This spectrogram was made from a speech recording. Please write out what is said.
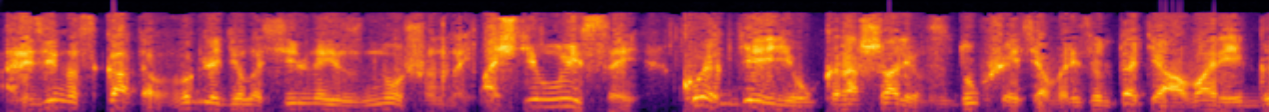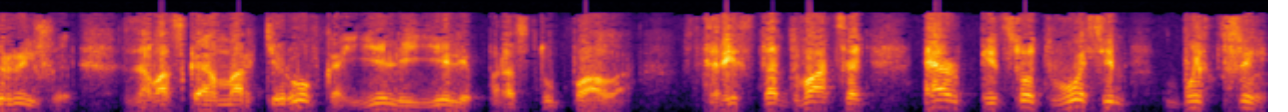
резина ската выглядела сильно изношенной, почти лысой. Кое-где ее украшали вздувшиеся в результате аварии грыжи. Заводская маркировка еле-еле проступала. 320 Р-508 БЦ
